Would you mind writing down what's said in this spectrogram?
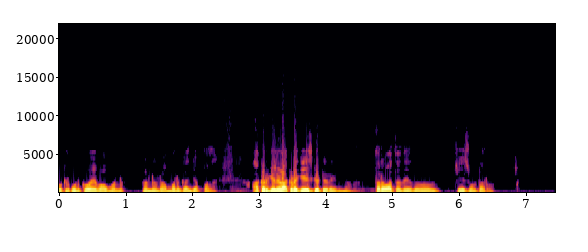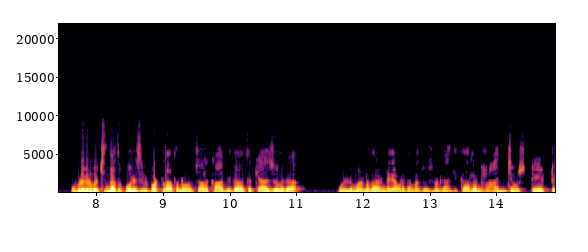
ఓట్లు కొనుక్కోవే బాబు మన నన్ను రమ్మను కానీ చెప్పాలి? అక్కడికి వెళ్ళి అక్కడ కేసు కట్టారు ఆయన మీద. తర్వాత అదేదో చేసి ఉంటారు. ఇప్పుడు ఇక్కడికి వచ్చిన తర్వాత పోలీసుల పట్ల అతను చాలా కాఫీ తర్వాత క్యాజువల్గా ఒళ్ళు మండదండి. ఎవరికన్నా చూసినట్టుగా అధికారులు అంటే రాజ్యం స్టేట్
